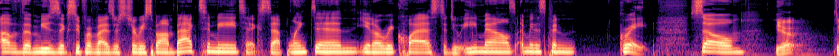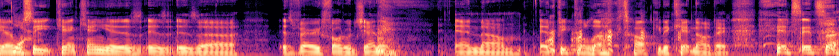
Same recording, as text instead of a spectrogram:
of the music supervisors to respond back to me to accept LinkedIn you know requests to do emails I mean it's been great so Yep. Yeah. Yeah. Well, see, Ken- Kenya is is is uh is very photogenic, and um and people love talking to Ken all day. It's it's uh,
